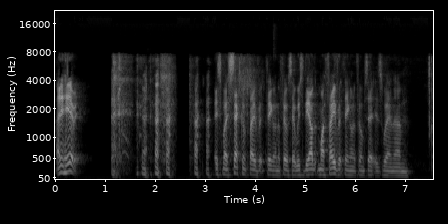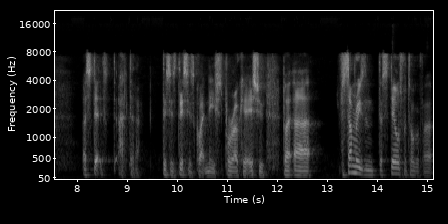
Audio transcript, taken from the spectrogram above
I didn't hear it. it's my second favorite thing on a film set. Which the other, my favorite thing on a film set is when um, a st- I don't know. This is this is quite niche, parochial issue, but uh, for some reason, the stills photographer,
